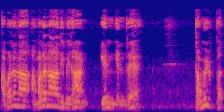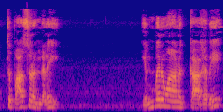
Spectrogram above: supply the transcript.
அமலனா அமலனாதிபிரான் என்கின்ற தமிழ் பத்து பாசுரங்களை எம்பெருமானுக்காகவே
